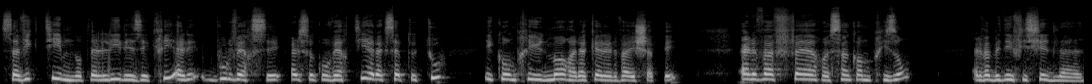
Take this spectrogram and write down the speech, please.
sa victime dont elle lit les écrits, elle est bouleversée, elle se convertit, elle accepte tout, y compris une mort à laquelle elle va échapper. Elle va faire cinq ans de prison, elle va bénéficier de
